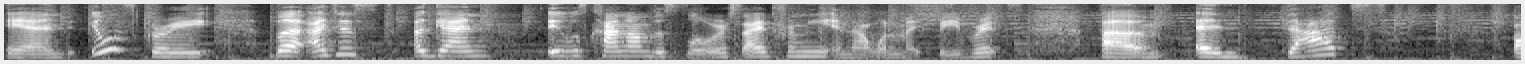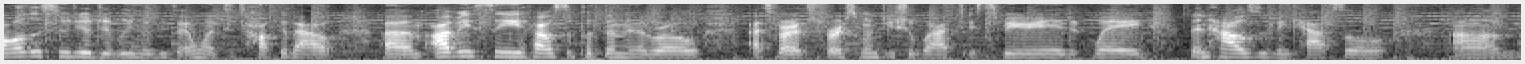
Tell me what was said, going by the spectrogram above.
and it was great. But I just again, it was kind of on the slower side for me and not one of my favorites. Um, and that's all the Studio Ghibli movies I want to talk about. Um, obviously, if I was to put them in a row, as far as first ones you should watch, is Spirited Away, then Howl's Moving Castle, um,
